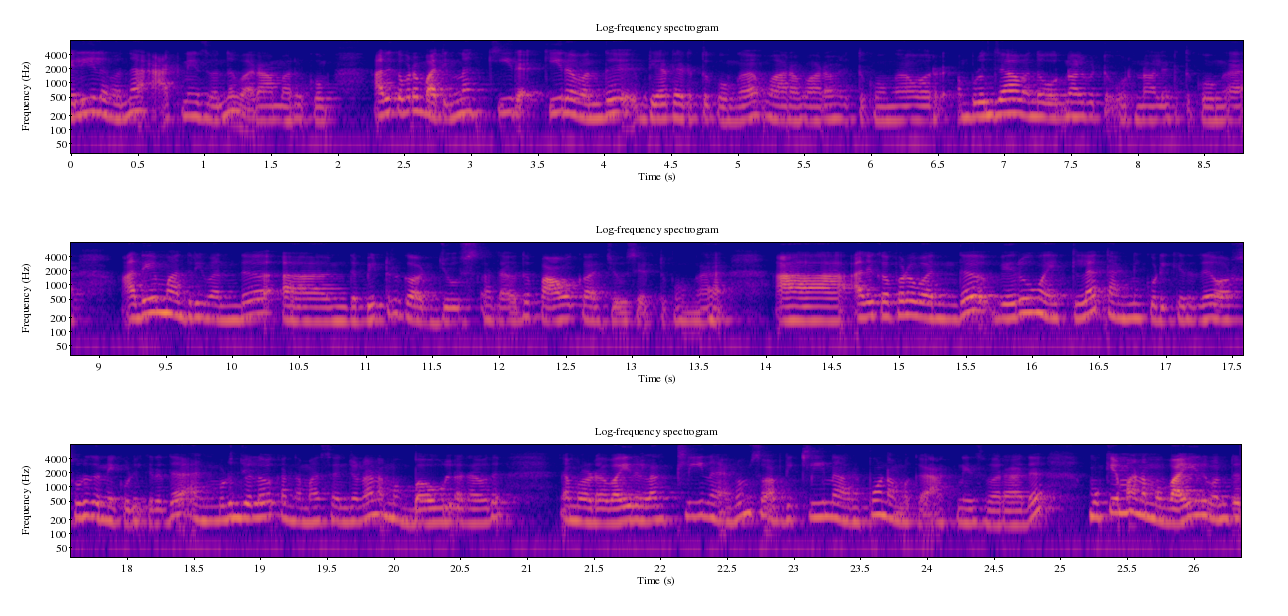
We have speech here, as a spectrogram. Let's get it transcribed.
வெளியில் வந்து ஆக்னேஸ் வந்து வராமல் இருக்கும். அது அதுக்கப்புறம் பார்த்திங்கன்னா கீரை கீரை வந்து எப்படியாவது எடுத்துக்கோங்க. வாரம் வாரம் எடுத்துக்கோங்க. ஒரு முடிஞ்சால் வந்து ஒரு நாள் விட்டு ஒரு நாள் எடுத்துக்கோங்க. அதே மாதிரி வந்து இந்த பிட்டர்காட் ஜூஸ் அதாவது பாவக்காய் ஜூஸ் எடுத்துக்கோங்க. அதுக்கப்புறம் வந்து வெறும் வயிற்றில் தண்ணி குடிக்கிறது ஒரு சுடு தண்ணி குடிக்கிறது அண்ட் முடிஞ்ச அளவுக்கு அந்த மாதிரி செஞ்சோன்னா நம்ம பவுல் அதாவது நம்மளோட வயிறெல்லாம் க்ளீன் ஆகிடும் ஸோ அப்படி க்ளீன் ஆகிறப்போ நமக்கு ஆக்னேஸ் வராது. முக்கியமாக நம்ம வயிறு வந்து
